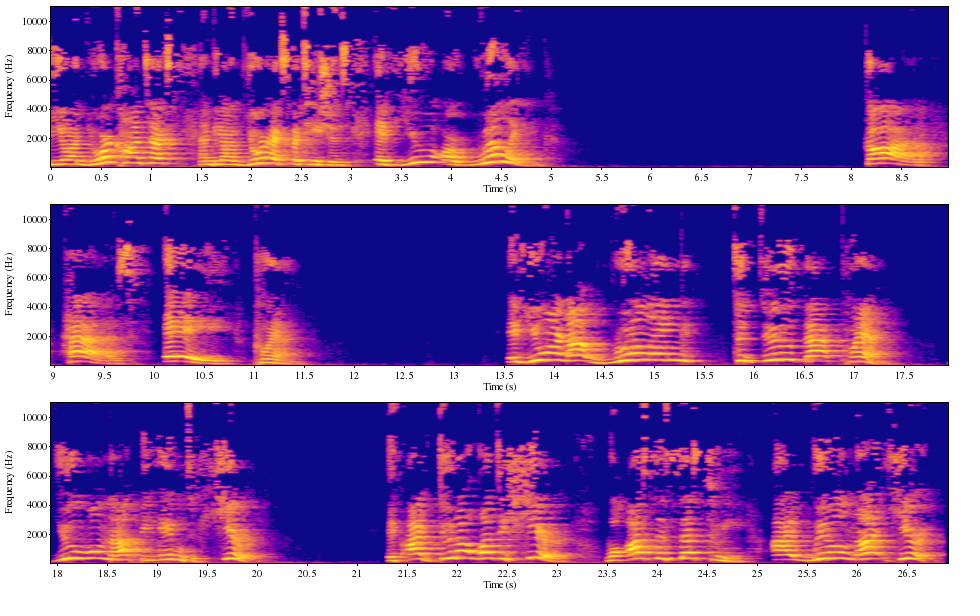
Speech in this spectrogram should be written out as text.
beyond your context and beyond your expectations if you are willing. God has a plan. If you are not willing to do that plan, you will not be able to hear it. If I do not want to hear what Austin says to me, I will not hear it.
